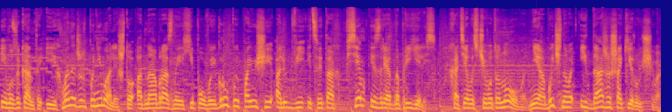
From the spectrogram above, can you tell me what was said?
И музыканты, и их менеджер понимали, что однообразные хиповые группы, поющие о любви и цветах, всем изрядно приелись. Хотелось чего-то нового, необычного и даже шокирующего.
